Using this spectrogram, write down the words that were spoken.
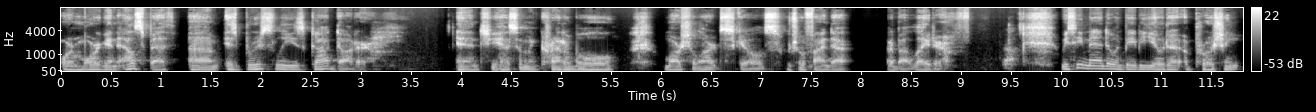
or Morgan Elsbeth, um, is Bruce Lee's goddaughter. And she has some incredible martial arts skills, which we'll find out about later. We see Mando and Baby Yoda approaching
